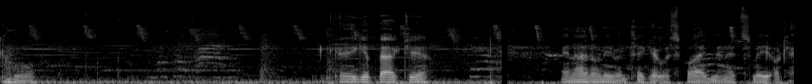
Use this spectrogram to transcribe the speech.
Cool. Okay, get back to you. And I don't even think it was five minutes, maybe, okay,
